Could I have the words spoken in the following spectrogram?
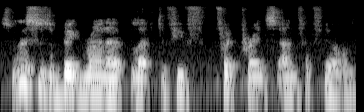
So this is a big run up, left a few footprints unfulfilled.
